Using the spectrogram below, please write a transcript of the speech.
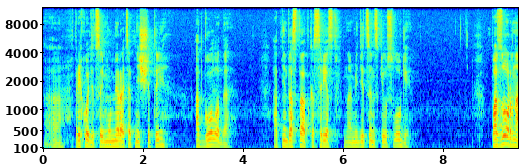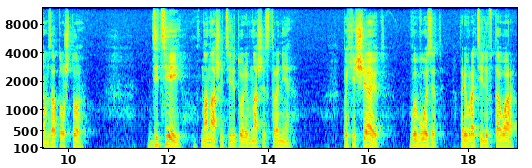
э, приходится им умирать от нищеты, от голода, от недостатка средств на медицинские услуги. Позор нам за то, что детей на нашей территории, в нашей стране похищают, вывозят, превратили в товар,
